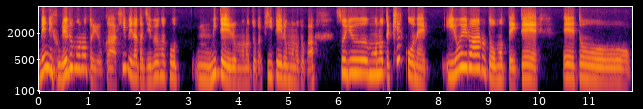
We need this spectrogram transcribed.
目に触れるものというか、日々なんか自分がこう、うん、見ているものとか聞いているものとか、そういうものって結構ね、いろいろあると思っていて、えっ、と、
